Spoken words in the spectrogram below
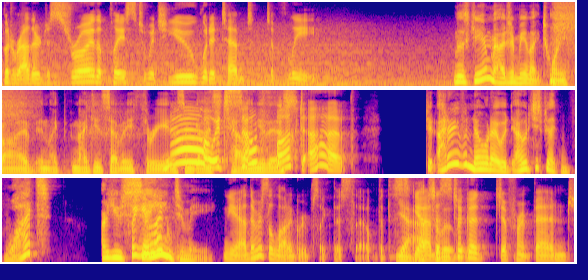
but rather destroy the place to which you would attempt to flee. Liz, can you imagine being like 25 in like 1973 no, and some guys it's telling so you this? fucked up. Dude, I don't even know what I would. I would just be like, "What are you But you, saying like- to me?" Yeah, there was a lot of groups like this though, but this, Yeah, yeah, this took a different bend.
